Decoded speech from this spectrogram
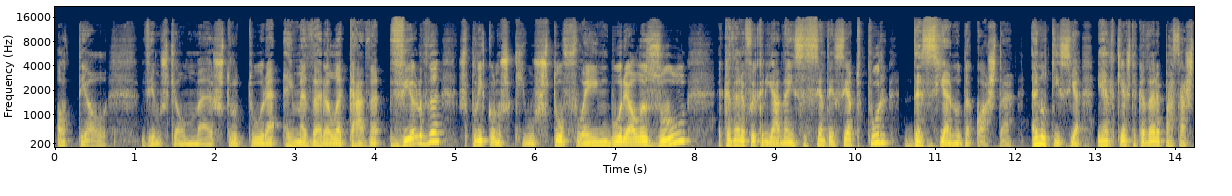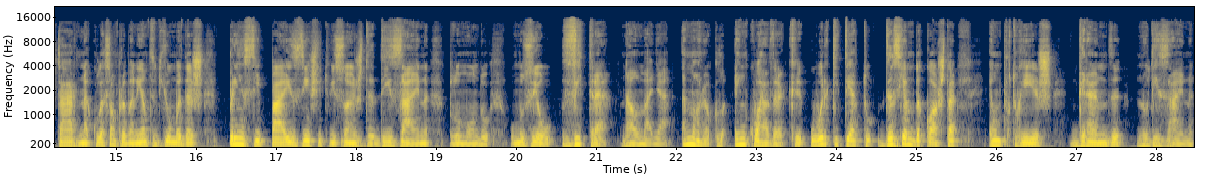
Hotel. Vemos que é uma estrutura em madeira lacada verde, explicam-nos que o estofo é em burel azul. A cadeira foi criada em 67 por Daciano da Costa. A notícia é de que esta cadeira passa a estar na coleção permanente de uma das principais instituições de design pelo mundo, o Museu Vitra, na Alemanha. A Monocle enquadra que o arquiteto Daciano da Costa é um português grande no design.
